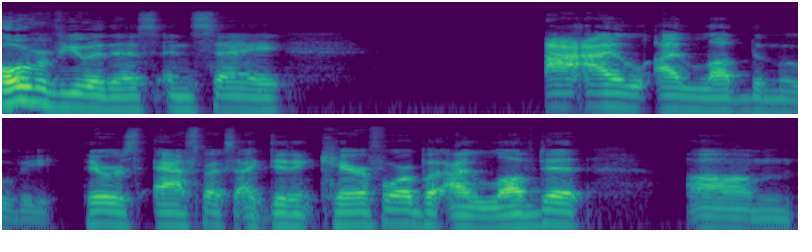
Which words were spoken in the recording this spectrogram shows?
overview of this and say I, I I loved the movie. There was aspects I didn't care for, but I loved it. Um,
